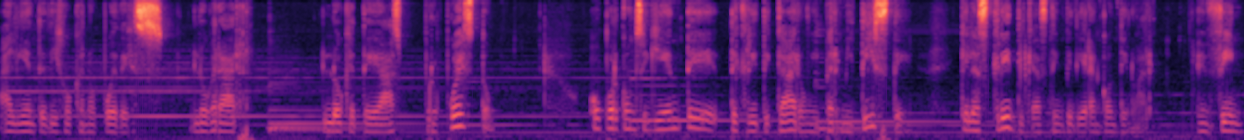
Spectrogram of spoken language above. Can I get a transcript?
alguien te dijo que no puedes lograr lo que te has propuesto, o por consiguiente te criticaron y permitiste que las críticas te impidieran continuar. En fin,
